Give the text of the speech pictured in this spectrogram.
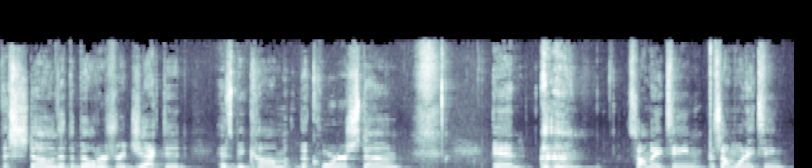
The stone that the builders rejected has become the cornerstone. And Psalm 18, Psalm 118,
